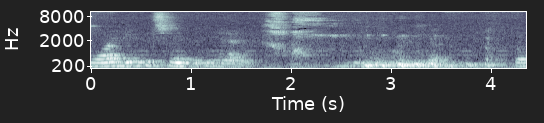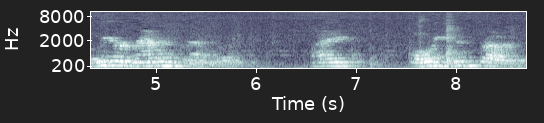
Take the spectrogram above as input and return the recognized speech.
So I get to stay with the nanny. But we are grandma and grandpa. I always been proud of the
